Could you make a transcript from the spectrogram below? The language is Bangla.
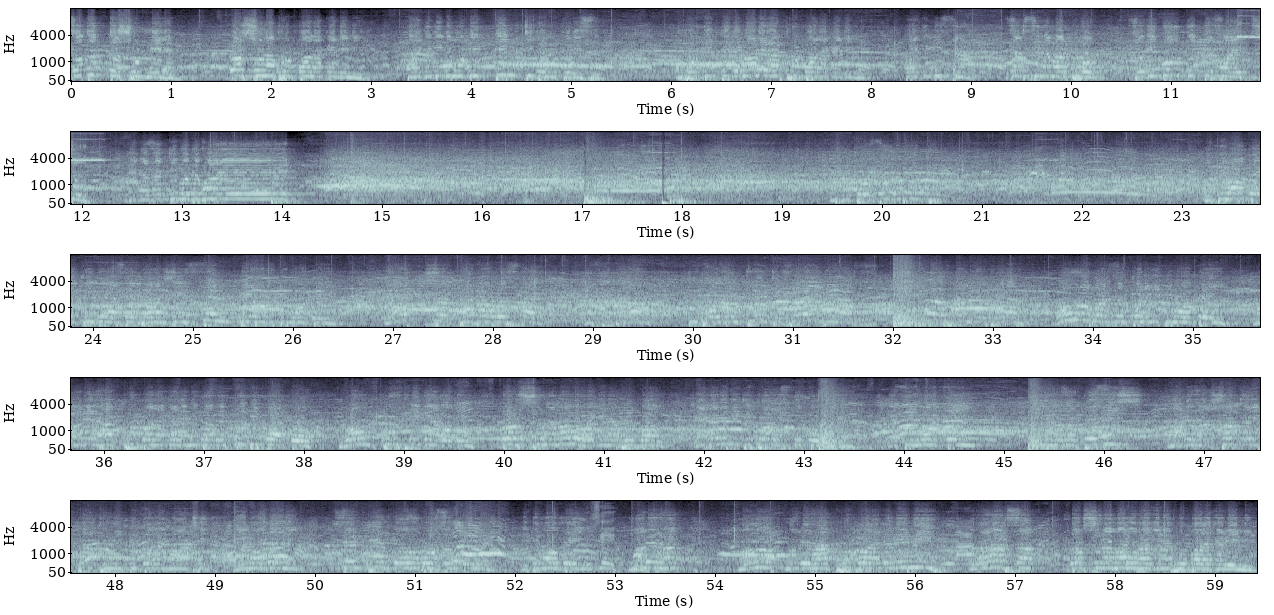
চতুর্থ শুট নিলেন। Darshana football academy. তারা কিন্তু ইতিমধ্যে তিনটি গোল করেছে। অপর দিক থেকে মানেরা ফুটবল একাডেমি। তারা কিন্তু জার্সি নাম্বার ফোর যদি গোল করতে পারে দেখা যাক কি করতে পারে। ইতিমধ্যেই কিন্তু আজকের খেলার সেই চ্যাম্পিয়ন রংপুর থেকে আগত দর্শন দর্শনা নবভাগিনা ফুটবল একাডেমিকে পরাস্ত করেছেন। ইতিমধ্যেই দুই হাজার পঁচিশ মানের সরকারি প্রাথমিক বিদ্যালয় মাঠে। এই ময়দানে চ্যাম্পিয়ন গৌরব অর্জন করলেন ইতিমধ্যেই মানের হাট মানব মানের football academy runners up Darshana মানভাগিনা football academy.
